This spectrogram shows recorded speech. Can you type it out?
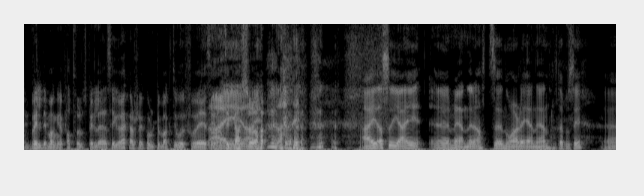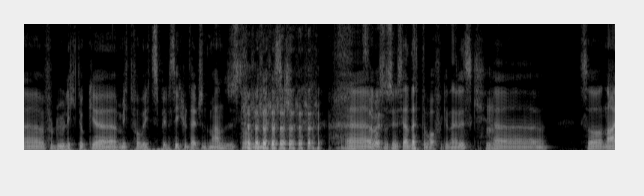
veldig mange plattformspill, Sigurd, Sigurd. Kanskje vi kommer tilbake til hvorfor vi sier nei, at det ikke er så nei, nei. altså jeg uh, mener at uh, nå er det 1-1, holdt jeg på å si. Uh, for du likte jo ikke mitt favorittspill, Secret Agent Man. Du syntes det var generisk. og så syns jeg dette var for generisk. Mm. så nei,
